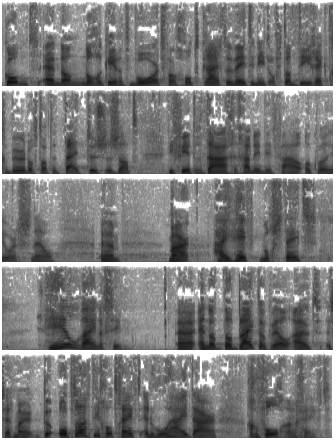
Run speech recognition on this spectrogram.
komt en dan nog een keer het woord van God krijgt, we weten niet of dat direct gebeurde, of dat er tijd tussen zat. Die 40 dagen gaan in dit verhaal ook wel heel erg snel. Um, maar hij heeft nog steeds heel weinig zin. Uh, en dat, dat blijkt ook wel uit zeg maar, de opdracht die God geeft en hoe hij daar gevolg aan geeft.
